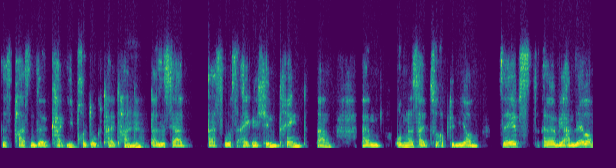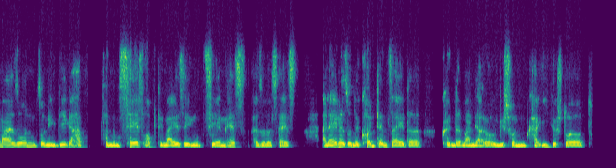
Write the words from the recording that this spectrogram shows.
das passende KI-Produkt halt hat. Mhm. Das ist ja das, wo es eigentlich hindrängt, dann, ähm, um das halt zu optimieren. Selbst, äh, wir haben selber mal so, ein, so eine Idee gehabt von einem Self-Optimizing CMS. Also das heißt, alleine so eine Content-Seite könnte man ja irgendwie schon KI gesteuert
